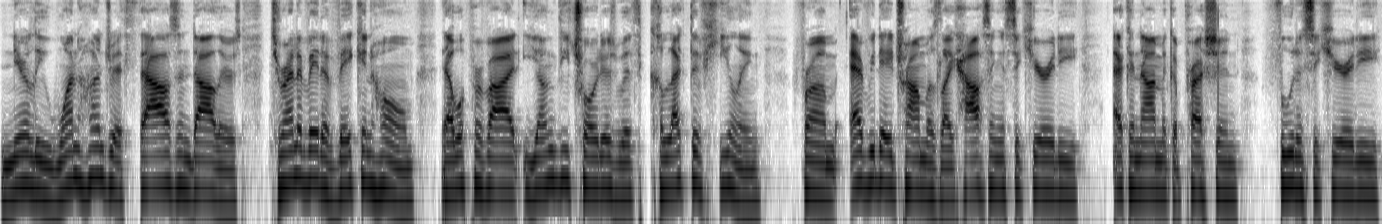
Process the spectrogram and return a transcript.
nearly $100,000 to renovate a vacant home that will provide young Detroiters with collective healing from everyday traumas like housing insecurity, economic oppression, food insecurity,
